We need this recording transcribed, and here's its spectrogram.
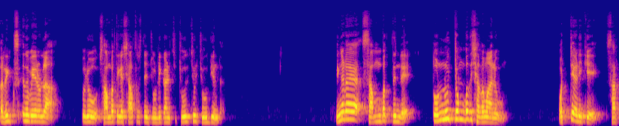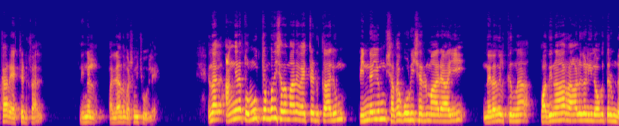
റിക്സ് എന്ന പേരുള്ള ഒരു സാമ്പത്തിക ശാസ്ത്രജ്ഞൻ ചൂണ്ടിക്കാണിച്ച് ചോദിച്ചൊരു ചോദ്യമുണ്ട്. നിങ്ങളുടെ സമ്പത്തിന്റെ തൊണ്ണൂറ്റൊമ്പത് ശതമാനവും ഒറ്റയടിക്ക് സർക്കാർ ഏറ്റെടുത്താൽ നിങ്ങൾ വല്ലാതെ വിഷമിച്ചു പോകില്ലേ എന്നാൽ അങ്ങനെ തൊണ്ണൂറ്റൊമ്പത് ശതമാനം ഏറ്റെടുത്താലും പിന്നെയും ശതകോടീശ്വരന്മാരായി നിലനിൽക്കുന്ന പതിനാറ് ആളുകൾ ഈ ലോകത്തിലുണ്ട്.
